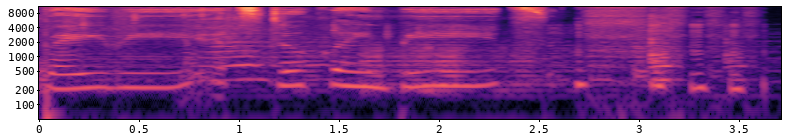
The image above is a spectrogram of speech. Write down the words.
Baby, it's too playing beats.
